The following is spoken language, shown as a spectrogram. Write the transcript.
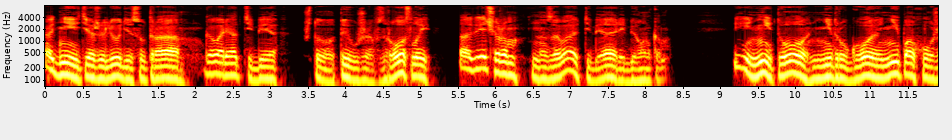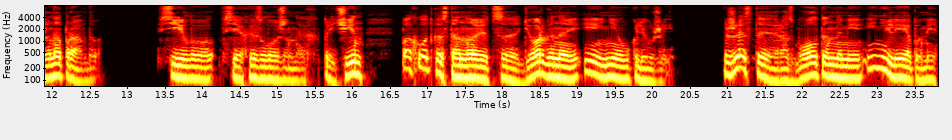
Одни и те же люди с утра говорят тебе, что ты уже взрослый, а вечером называют тебя ребенком. И ни то, ни другое не похоже на правду. В силу всех изложенных причин походка становится дерганой и неуклюжей жесты разболтанными и нелепыми,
